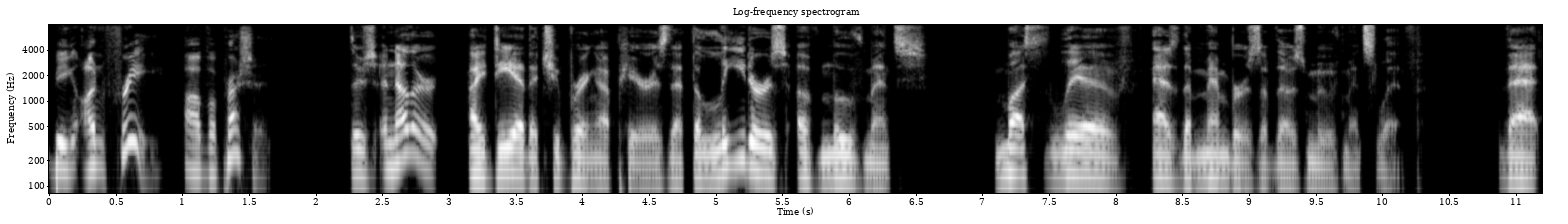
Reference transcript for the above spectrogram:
being unfree of oppression. There's another idea that you bring up here is that the leaders of movements must live as the members of those movements live. That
